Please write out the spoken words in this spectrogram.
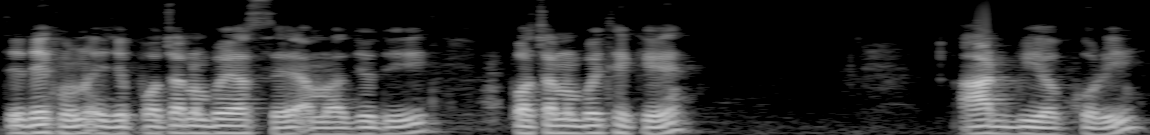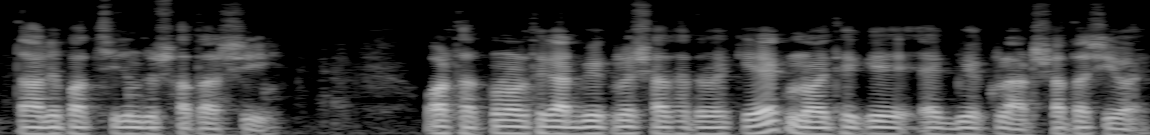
তো দেখুন, এই যে পঁচানব্বই আছে, আমরা যদি পঁচানব্বই থেকে আট বিয়োগ করি, তাহলে পাচ্ছি কিন্তু সাতাশি। অর্থাৎ পনেরো থেকে আট বিয়োগ করলে সাত হাতে এক, নয় থেকে এক বিয়োগ করলে আট, সাতাশি হয়।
